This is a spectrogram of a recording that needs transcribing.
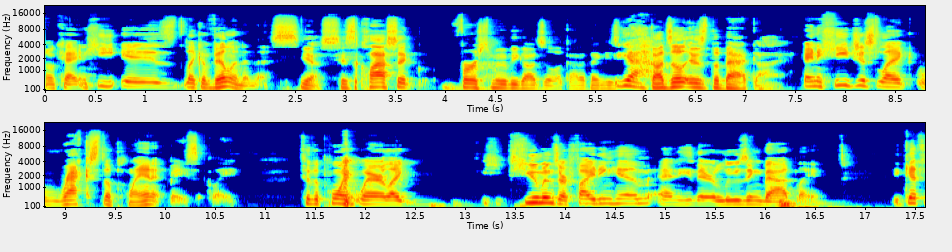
Okay, and he is like a villain in this. Yes, he's the classic first movie Godzilla kind of thing. He's, Yeah. Godzilla is the bad guy. And he just like wrecks the planet basically. To the point where like humans are fighting him and he, they're losing badly. It gets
